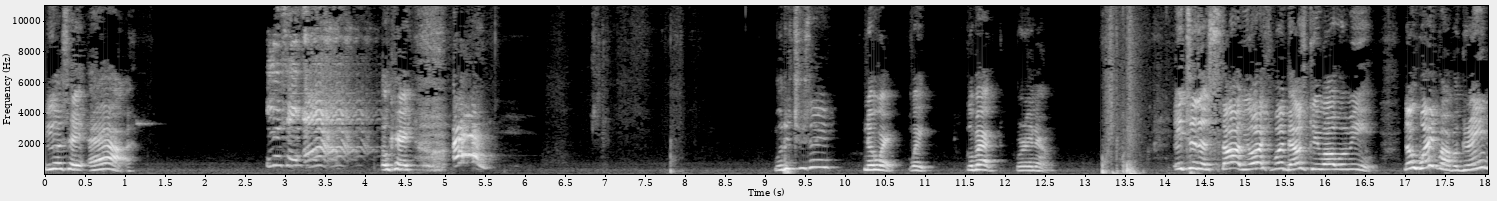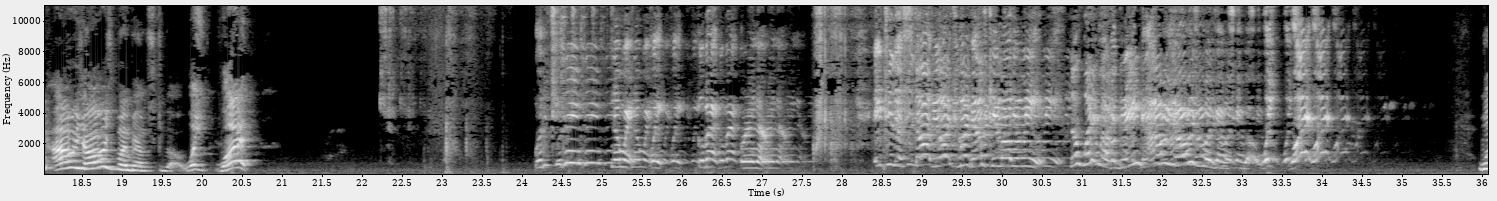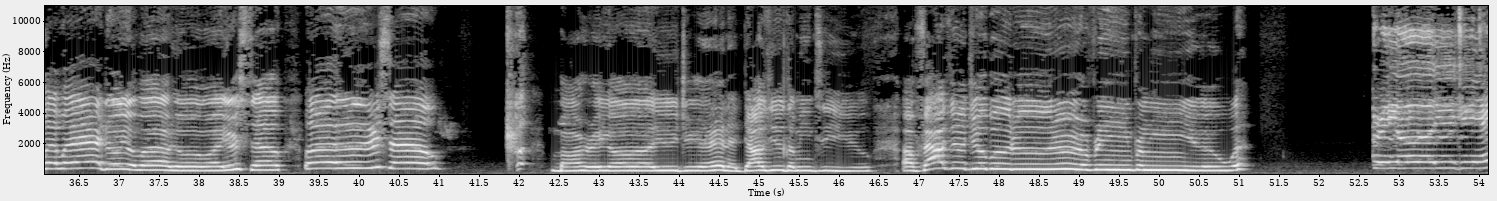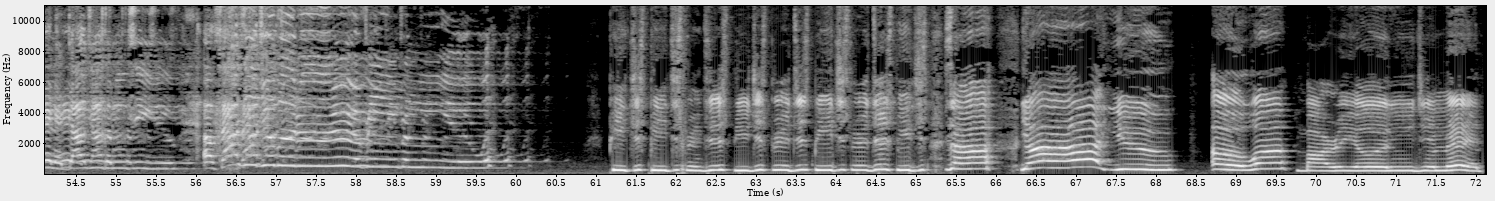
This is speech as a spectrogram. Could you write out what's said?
You gotta say ah. You can say ah. Okay. Ah! What did you say? No, wait, wait. Go back right now. It's to the stop. You always play basketball with me. No way, Papa Green. I was always playing basketball. Wait? What Where yourself? Mario, Eugene, and thousand coming to you. A thousand jubilee refrain from you. Peaches, peaches, peaches, peaches, peaches, peaches, peaches, peaches, you. barrier regenerated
